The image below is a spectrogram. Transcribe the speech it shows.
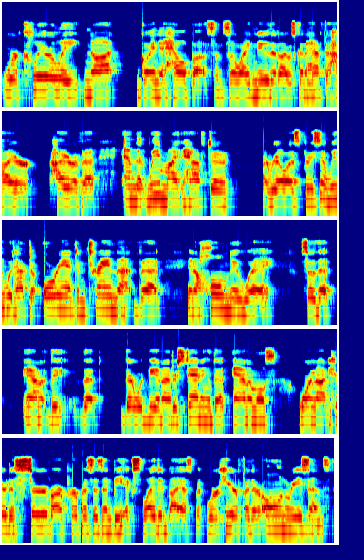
were clearly not going to help us. And so I knew that I was going to have to hire hire a vet and that we might have to I realized pretty soon we would have to orient and train that vet in a whole new way so that and the, that there would be an understanding that animals were not here to serve our purposes and be exploited by us, but we're here for their own reasons.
